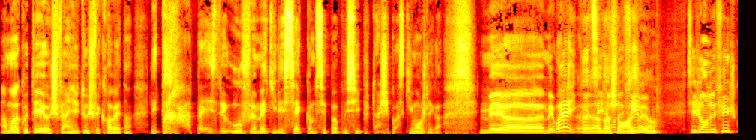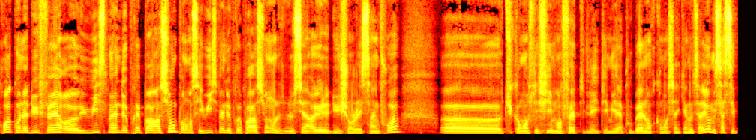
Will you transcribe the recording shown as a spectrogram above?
à moi, à côté, euh, je fais rien du tout, je fais crevette. Hein. Les trapèzes de ouf, le mec, il est sec comme c'est pas possible. Putain, je sais pas ce qu'il mange, les gars. Mais, euh, mais ouais, écoute, c'est le vache genre de film. hein. C'est le genre de film, je crois qu'on a dû faire huit semaines de préparation. Pendant ces huit semaines de préparation, le, le scénario il a dû changer cinq fois. Euh, tu commences le film, en fait, il a été mis à la poubelle, on recommence avec un autre scénario. Mais ça, c'est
